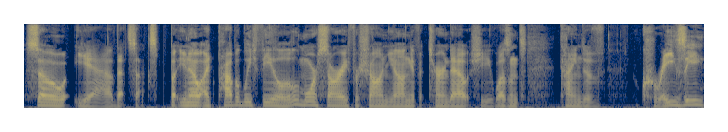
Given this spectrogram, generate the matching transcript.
So, yeah, that sucks. But you know, I'd probably feel a little more sorry for Sean Young if it turned out she wasn't kind of crazy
